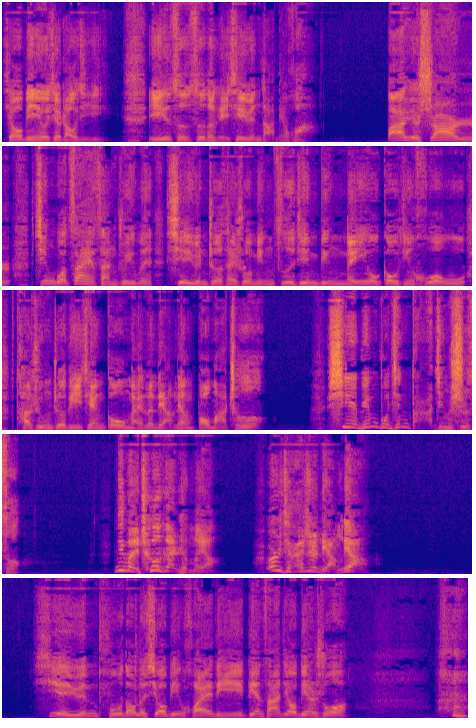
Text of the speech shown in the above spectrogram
肖斌有些着急，一次次的给谢云打电话。八月十二日，经过再三追问，谢云这才说明资金并没有购进货物，他是用这笔钱购买了两辆宝马车。谢斌不禁大惊失色：“你买车干什么呀？而且还是两辆！”谢云扑到了肖斌怀里，边撒娇边说：“哼，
